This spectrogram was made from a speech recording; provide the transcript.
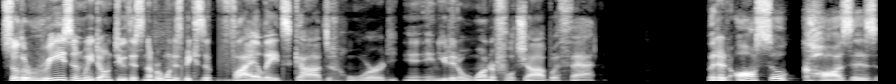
So the reason we don't do this number 1 is because it violates God's word and you did a wonderful job with that. But it also causes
